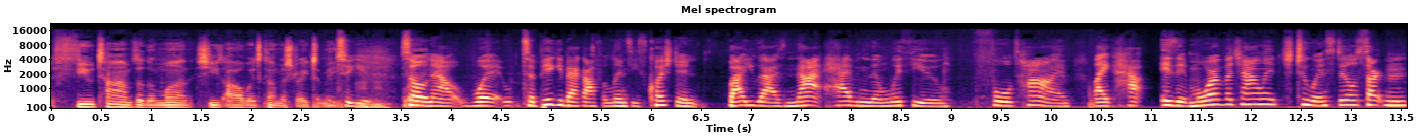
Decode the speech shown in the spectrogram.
few times of the month, she's always coming straight to me. to you. So now, what to piggyback off of Lindsay's question, by you guys not having them with you full time, like how is it more of a challenge to instill certain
